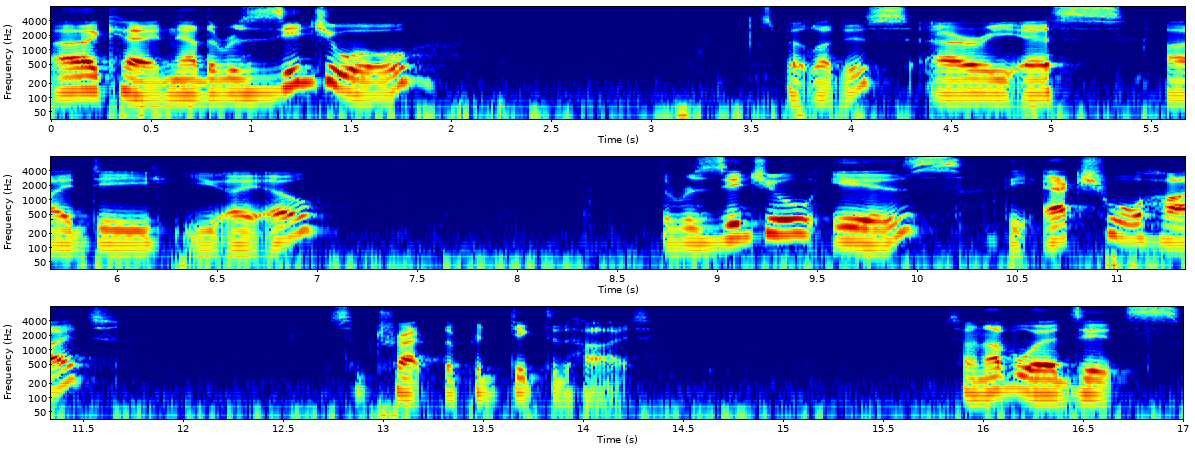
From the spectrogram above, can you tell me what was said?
Okay, now the residual, spelled like this, R-E-S-I-D-U-A-L. The residual is the actual height subtract the predicted height. So in other words, it's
